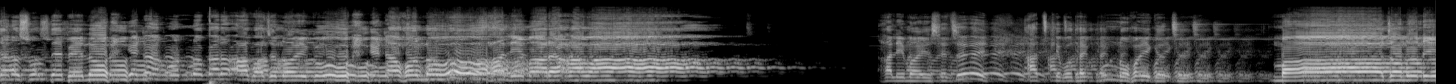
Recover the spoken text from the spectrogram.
যেন শুনতে পেল, এটা অন্য কারও আওয়াজ নয় গো, এটা হলো হালিমার আওয়াজ। হালিমা এসেছে আজকে বোধহয় পূর্ণ হয়ে গেছে। মা জননী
